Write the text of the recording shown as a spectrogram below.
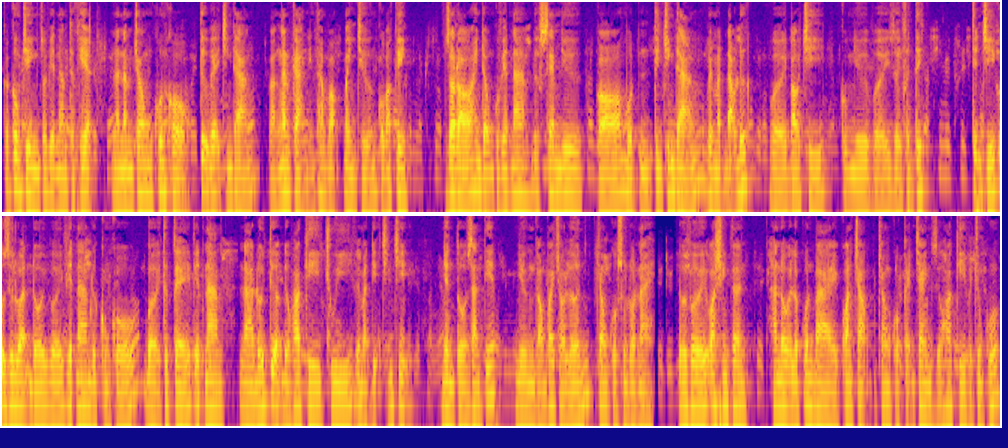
các công trình do Việt Nam thực hiện là nằm trong khuôn khổ tự vệ chính đáng và ngăn cản những tham vọng bành trướng của Bắc Kinh. Do đó, hành động của Việt Nam được xem như có một tính chính đáng về mặt đạo đức với báo chí cũng như với giới phân tích. Thiện chí của dư luận đối với Việt Nam được củng cố bởi thực tế Việt Nam là đối tượng được Hoa Kỳ chú ý về mặt địa chính trị, nhân tố gián tiếp nhưng đóng vai trò lớn trong cuộc xung đột này. Đối với Washington, Hà Nội là quân bài quan trọng trong cuộc cạnh tranh giữa Hoa Kỳ và Trung Quốc,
